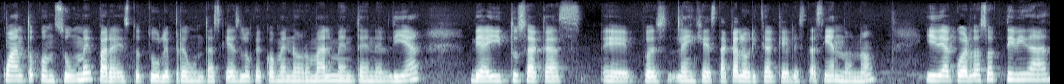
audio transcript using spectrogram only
cuánto consume, para esto tú le preguntas qué es lo que come normalmente en el día, de ahí tú sacas eh, pues la ingesta calórica que él está haciendo, ¿no? Y de acuerdo a su actividad,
